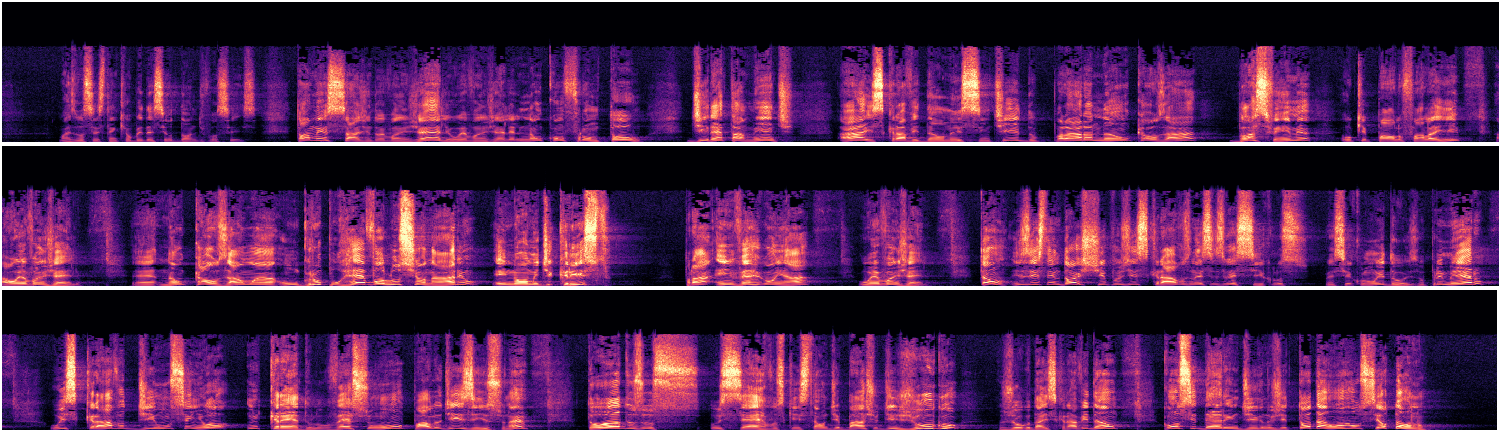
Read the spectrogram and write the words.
mas vocês têm que obedecer o dono de vocês. Então, a mensagem do Evangelho, o Evangelho ele não confrontou diretamente a escravidão nesse sentido, para não causar blasfêmia, o que Paulo fala aí ao Evangelho é, não causar uma, um grupo revolucionário em nome de Cristo para envergonhar o Evangelho. Então, existem dois tipos de escravos nesses versículos, versículo 1 e 2. O primeiro, o escravo de um senhor incrédulo. Verso 1, Paulo diz isso, né? Todos os, os servos que estão debaixo de jugo, jugo da escravidão, considerem dignos de toda honra o seu dono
